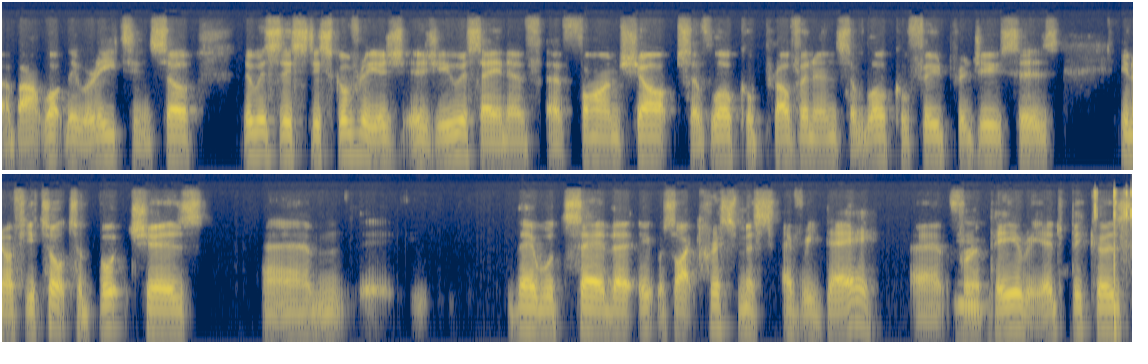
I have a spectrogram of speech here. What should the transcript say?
about what they were eating. So there was this discovery, as, as you were saying, of, of farm shops, of local provenance, of local food producers. You know, if you talk to butchers, um, they would say that it was like Christmas every day uh, for mm. a period because,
